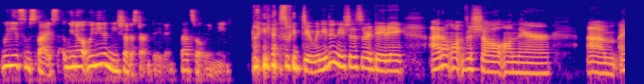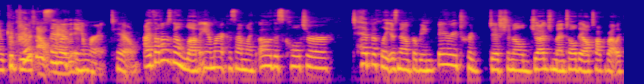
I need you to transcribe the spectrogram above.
we need some spice. You know what? We need Anisha to start dating. That's what we need. yes, we do. We need Anisha to start dating. I don't want Vishal on there. Um, I could do I without same him. with Amrit too. I thought I was gonna love Amrit because I'm like, oh, this culture typically is known for being very traditional, judgmental. They all talk about like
